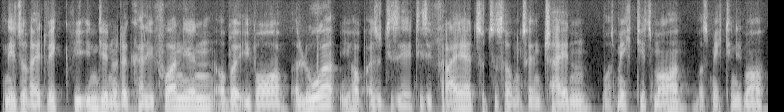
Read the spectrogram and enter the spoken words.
nicht so weit weg wie Indien oder Kalifornien, aber ich war allein. Ich habe also diese, diese Freiheit sozusagen zu entscheiden, was möchte ich jetzt machen, was möchte ich nicht machen,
